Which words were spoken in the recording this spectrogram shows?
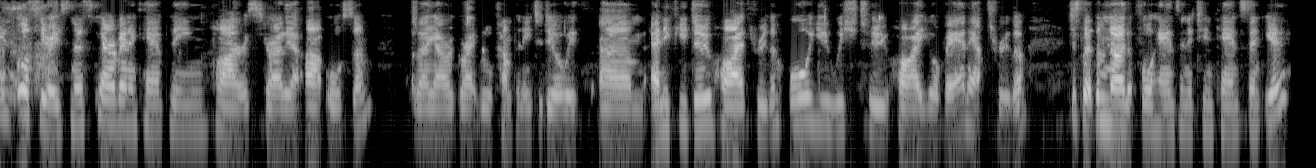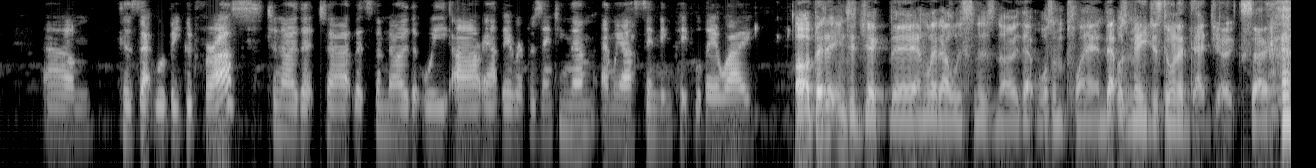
in all seriousness, Caravan and Camping Hire Australia are awesome. They are a great little company to deal with. Um, and if you do hire through them or you wish to hire your van out through them, just let them know that Four Hands in a Tin Can sent you. Because that would be good for us to know that, uh, lets them know that we are out there representing them and we are sending people their way. Oh, I better interject there and let our listeners know that wasn't planned. That was me just doing a dad joke. So, no,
